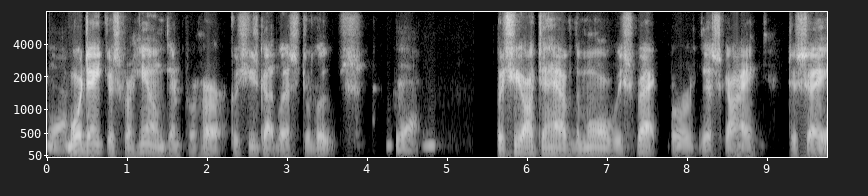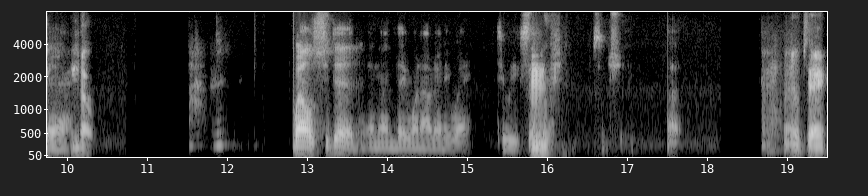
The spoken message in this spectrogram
Yeah More dangerous for him than for her because she's got less to lose. yeah But she ought to have the moral respect for this guy to say Yeah. no. Well, she did, and then they went out anyway. Two weeks Mm. later. Some shit. Okay.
